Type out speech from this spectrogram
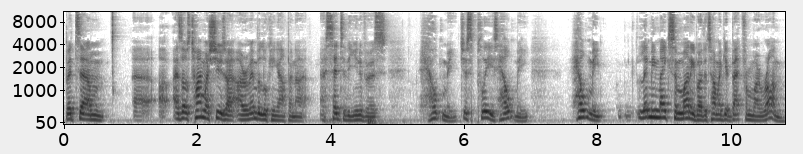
But um, uh, as I was tying my shoes, I, I remember looking up and I, I said to the universe, "Help me, just please help me, help me." Let me make some money by the time I get back from my run,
